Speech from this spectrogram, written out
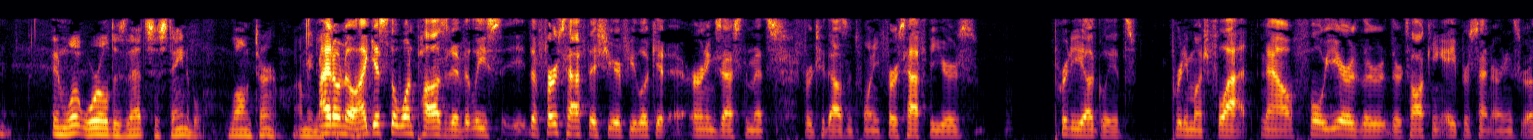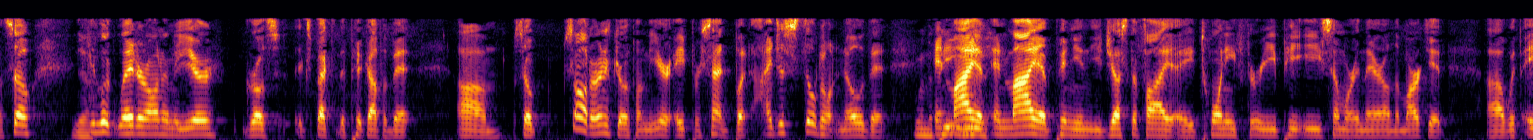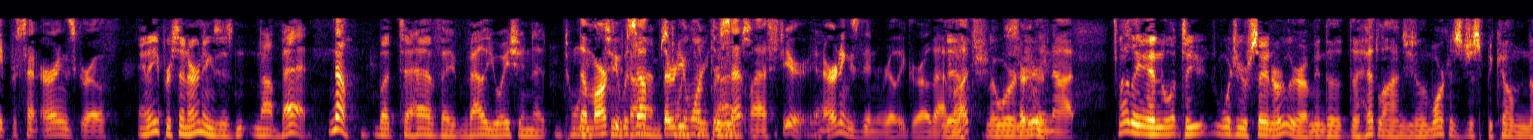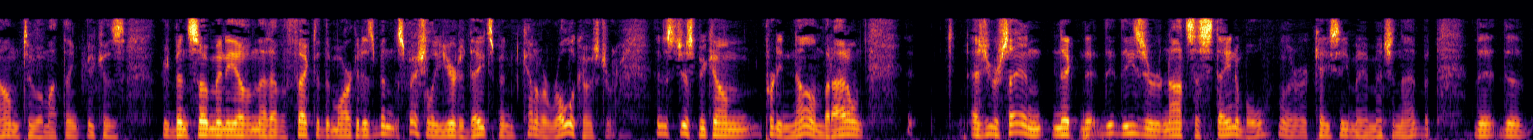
in what world is that sustainable long term? I mean, I don't know. I guess the one positive, at least the first half this year, if you look at earnings estimates for 2020, first half of the year's pretty ugly. It's pretty much flat. Now, full year, they're they're talking eight percent earnings growth. So, Yeah. if you look later on in the year, growth's expected to pick up a bit. Um, so solid earnings growth on the year, eight percent. But I just still don't know that. In my in my opinion, you justify a 23 PE somewhere in there on the market uh, with eight percent earnings growth. And eight percent earnings is n- not bad, No, but to have a valuation at twenty the market was up 31% times. last year, and Yeah. earnings didn't really grow that Yeah, much. nowhere Certainly near. not. I think, and what- to you- what you were saying earlier, I mean, the the headlines, you know, the market's just become numb to them. I think because there's been so many of them that have affected the market. It's been, especially year to date, it's been kind of a roller coaster, and it's just become pretty numb. But I don't, as you were saying, Nick, th- th- these are not sustainable. Or KC may have mentioned that, but the the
